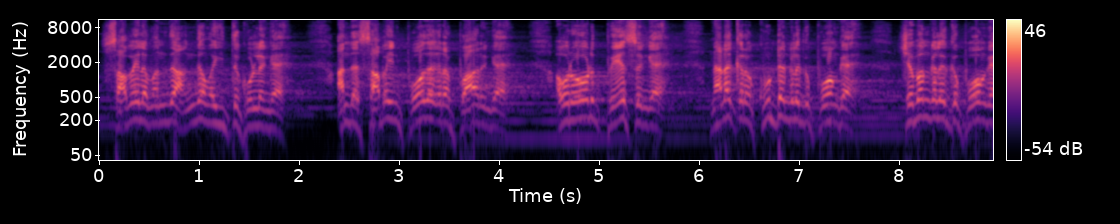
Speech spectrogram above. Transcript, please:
சபையில் வந்து அங்கே வைத்து கொள்ளுங்க. அந்த சபையின் போதகரை பாருங்க. அவரோடு பேசுங்க. நடக்கிற கூட்டங்களுக்கு போங்க. ஜபங்களுக்கு போங்க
